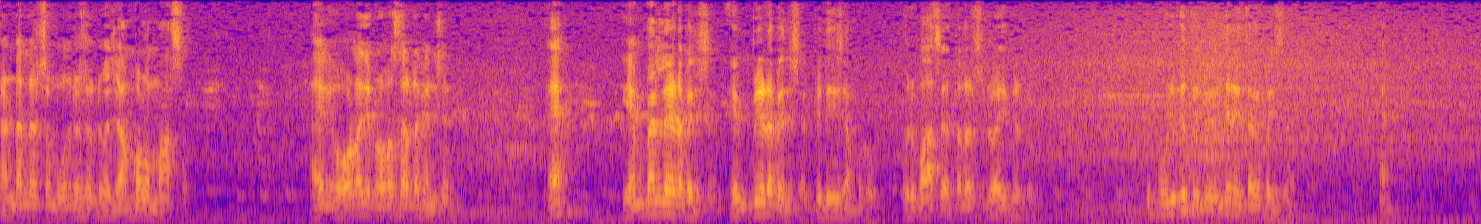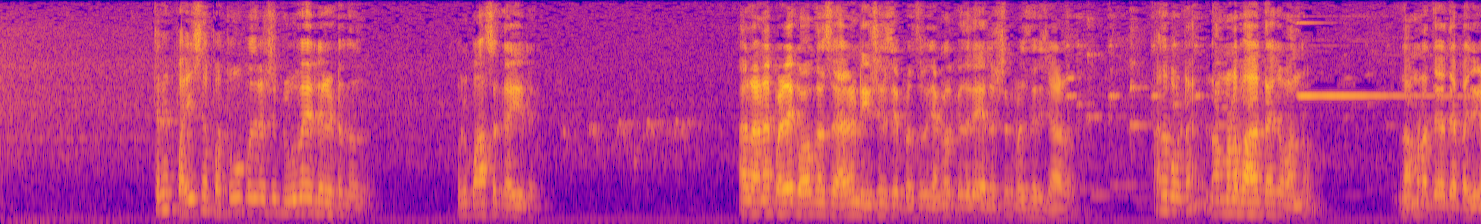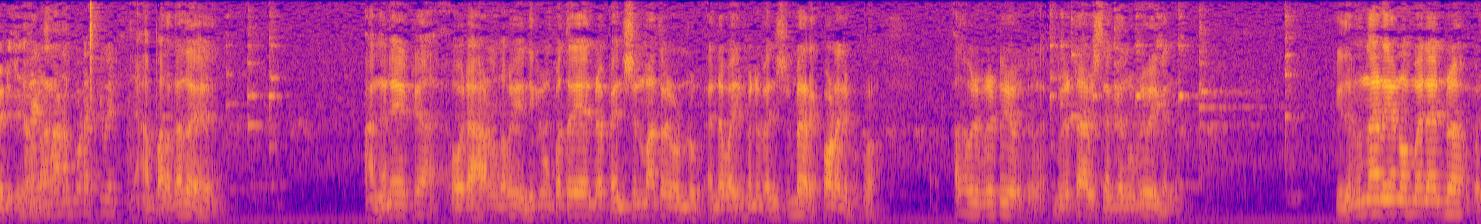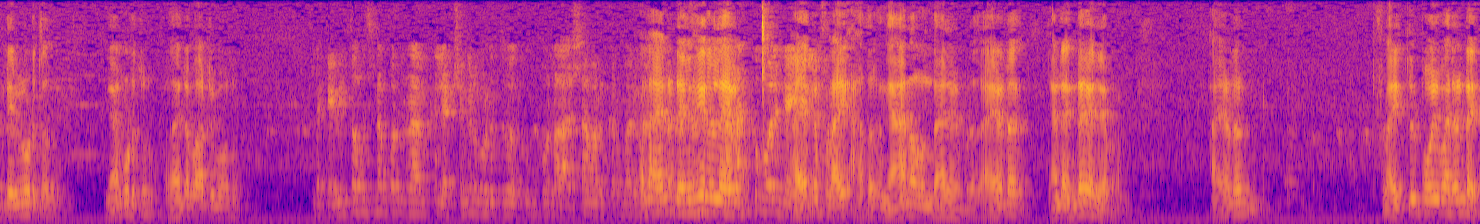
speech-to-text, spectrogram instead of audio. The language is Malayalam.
രണ്ടര ലക്ഷം മൂന്ന് ലക്ഷം രൂപ ശമ്പളം മാസം. അയാൾക്ക് കോളേജ് പ്രൊഫസറുടെ പെൻഷൻ ഏ? എം എൽ എയുടെ പെൻഷൻ എം പിയുടെ പെൻഷൻ പിന്നെ ഈ ശമ്പളവും. ഒരു മാസം എത്ര ലക്ഷം രൂപയ്ക്ക് കിട്ടും? ഇത് പുഴുക്കത്തില്ല എന്തിനാണ് എന്തിനാ ഇത്രയും പൈസ? ഇത്രയും പൈസ പത്ത് മുപ്പത് ലക്ഷം രൂപയല്ലേ കിട്ടുന്നത്? ഒരു മാസം കയ്യിൽ അതാണ് പഴയ കോൺഗ്രസ്സുകാരൻ ഡി സി സി പ്രസിഡന്റ് ഞങ്ങൾക്കെതിരെ ഇലക്ഷൻ മത്സരിച്ച ആൾ അതുപോലെ നമ്മുടെ ഭാഗത്തേക്ക് വന്നു. നമ്മൾ അദ്ദേഹത്തെ പരിഗണിച്ച് ഞാൻ പറഞ്ഞത് അങ്ങനെയൊക്കെ ഒരാളുള്ളവർ എനിക്ക് മുപ്പത്തയ്യായിരം രൂപ പെൻഷൻ മാത്രമേ ഉള്ളൂ. എന്റെ വൈഫിന്റെ പെൻഷൻ വേറെ കോളേജിൽ അത് അവർ വീട്ടിൽ വീട്ടാവശ്യത്തിനൊക്കെ അത് ഉപയോഗിക്കുന്നു. ഇതിൽ നിന്നാണ് ഞാൻ ഒമ്പതിനായിരം രൂപ ഡെബി കൊടുത്തത്. ഞാൻ കൊടുത്തു. അതെന്റെ പാർട്ടി പോകുന്നു അല്ല, അയാൾ ഡൽഹിയിലല്ലേ? അയാൾക്ക്. ഫ്ലൈ അത് ഞാനൊന്നും ധാരണപ്പെടുന്നത് അയാളുടെ ഞാൻ എന്റെ കാര്യമാണ് അയാൾ ഫ്ലൈറ്റിൽ പോയി വരണ്ടേ?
